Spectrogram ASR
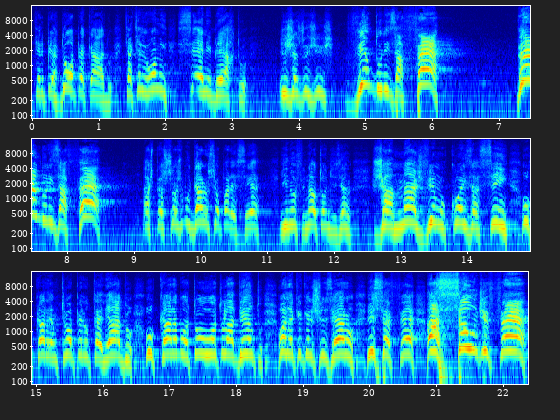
que ele perdoa o pecado, que aquele homem é liberto. E Jesus diz: vendo-lhes a fé, vendo-lhes a fé, as pessoas mudaram o seu parecer. E no final estão dizendo: jamais vimos coisa assim. O cara entrou pelo telhado, o cara botou o outro lá dentro. Olha o que, que eles fizeram. Isso é fé, ação de fé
